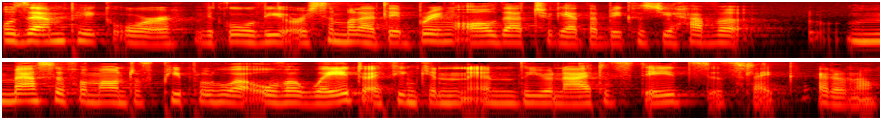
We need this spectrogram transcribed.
Ozempic or Wegovy or similar, they bring all that together because you have a massive amount of people who are overweight. I think in, in the United States, it's like, I don't know,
